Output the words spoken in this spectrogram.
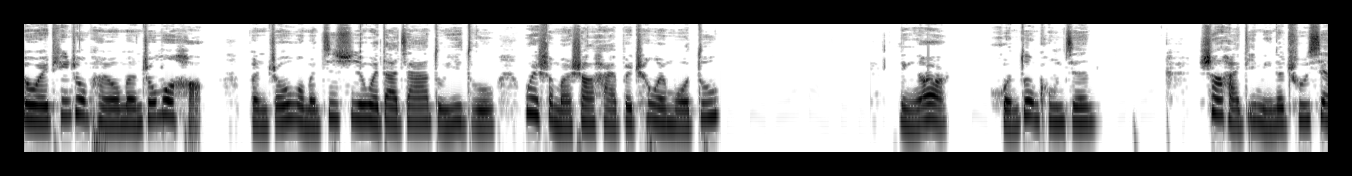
各位听众朋友们，周末好！本周我们继续为大家读一读为什么上海被称为魔都。零二，混沌空间。上海地名的出现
